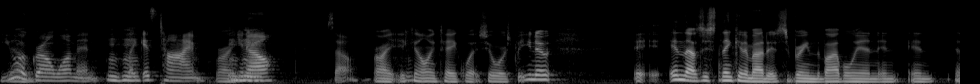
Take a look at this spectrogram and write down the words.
you are a grown woman, mm-hmm. like it's time, Right. You know. So Right. You can only take what's yours. But you know, i- i- in that, I was just thinking about it to bring the Bible in, and and uh,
